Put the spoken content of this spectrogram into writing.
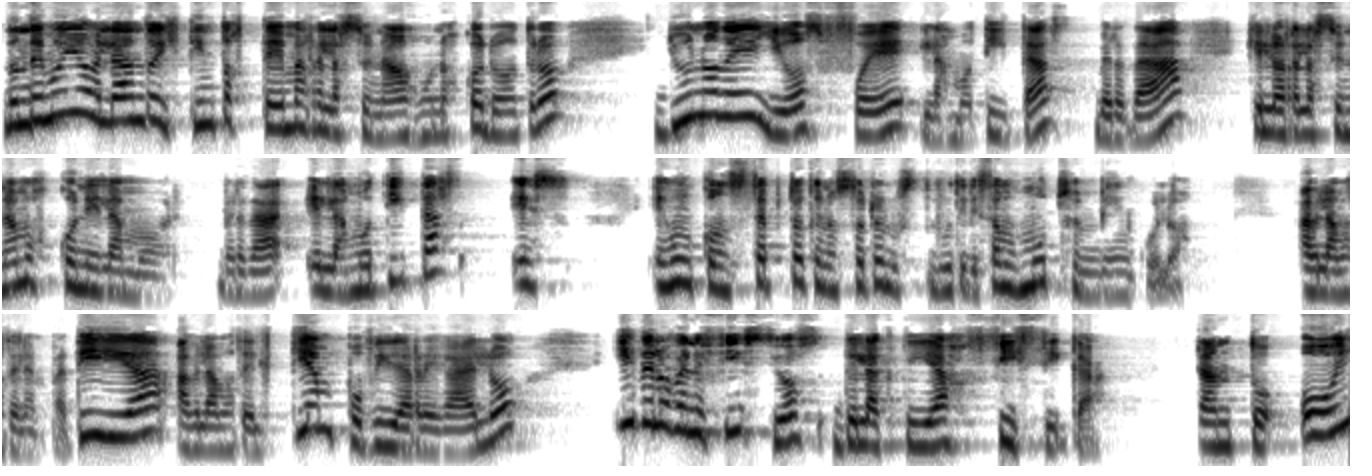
donde hemos ido hablando de distintos temas relacionados unos con otros, y uno de ellos fue las motitas, ¿verdad? Que lo relacionamos con el amor, ¿verdad? En las motitas es, es un concepto que nosotros lo, utilizamos mucho en vínculo. Hablamos de la empatía, hablamos del tiempo, vida, regalo, y de los beneficios de la actividad física, tanto hoy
